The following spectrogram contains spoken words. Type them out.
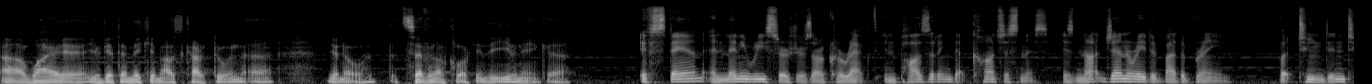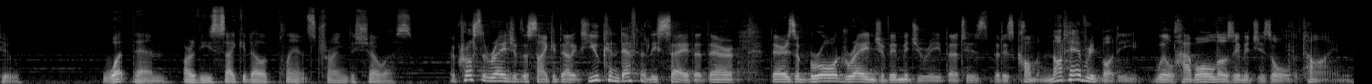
uh, why uh, you get a Mickey Mouse cartoon, uh, you know, at seven o'clock in the evening. If Stan and many researchers are correct in positing that consciousness is not generated by the brain, but tuned into, what then are these psychedelic plants trying to show us? Across the range of the psychedelics, you can definitely say that there, there is a broad range of imagery that is, that is common. Not everybody will have all those images all the time.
